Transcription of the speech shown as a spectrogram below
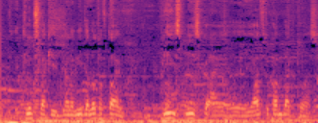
It, it looks like he's gonna need a lot of time. Please, please, uh, you have to come back to us.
